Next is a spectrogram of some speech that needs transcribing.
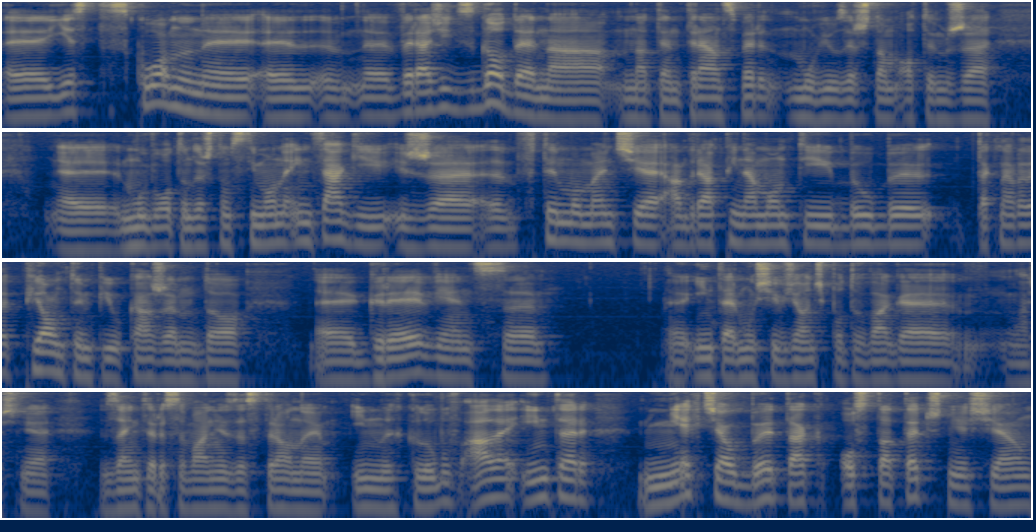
e, jest skłonny e, wyrazić zgodę na, na ten transfer. Mówił zresztą o tym, że Mówił o tym zresztą Simone Inzaghi, że w tym momencie Andrea Pinamonti byłby tak naprawdę piątym piłkarzem do gry, więc Inter musi wziąć pod uwagę właśnie zainteresowanie ze strony innych klubów, ale Inter nie chciałby tak ostatecznie się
